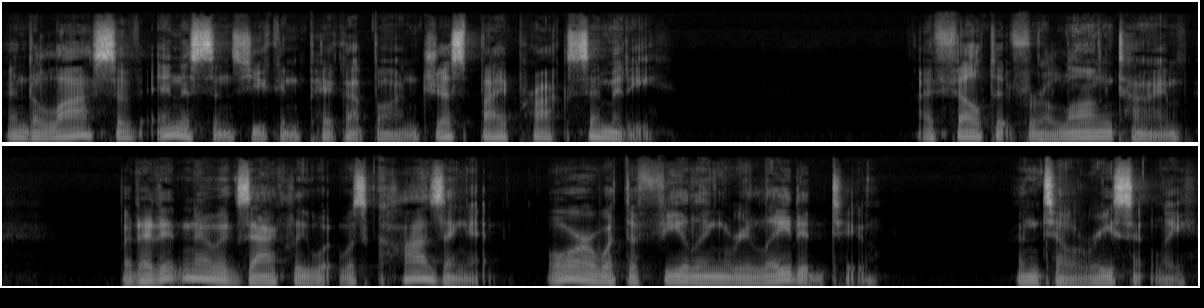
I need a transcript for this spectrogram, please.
and a loss of innocence you can pick up on just by proximity. I felt it for a long time, but I didn't know exactly what was causing it or what the feeling related to until recently.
